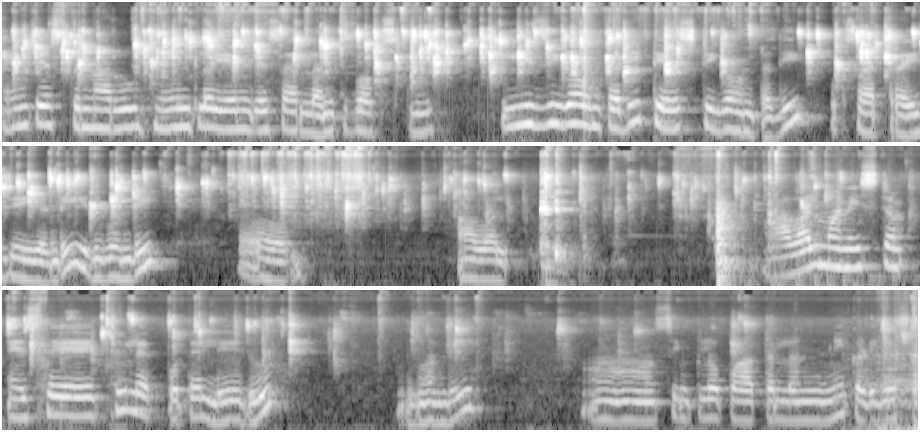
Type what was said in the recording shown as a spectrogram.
ఏం చేస్తున్నారు? మీ ఇంట్లో ఏం చేశారు లంచ్ బాక్స్కి? ఈజీగా ఉంటుంది టేస్టీగా ఉంటుంది. ఒకసారి ట్రై చేయండి. ఇదిగోండి. ఆవాలు. ఆవాలు మన ఇష్టం. వేసేయచ్చు లేకపోతే లేదు. ఇదిగోండి. సింక్లో పాత్రలన్నీ కడిగేసి.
